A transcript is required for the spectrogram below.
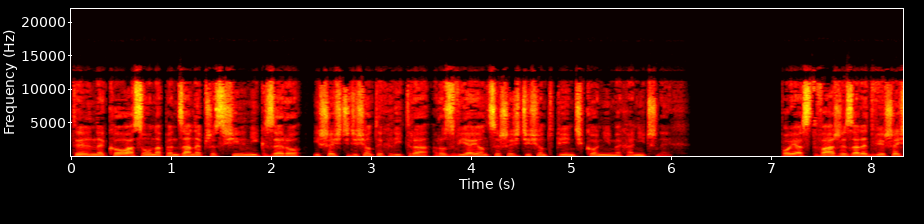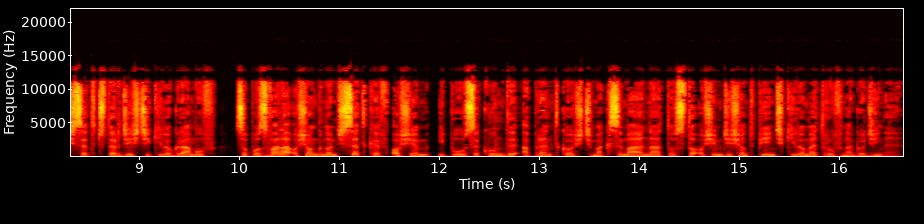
Tylne koła są napędzane przez silnik 0,6 litra rozwijający 65 koni mechanicznych. Pojazd waży zaledwie 640 kg, co pozwala osiągnąć setkę w 8,5 sekundy, a prędkość maksymalna to 185 km na godzinę.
